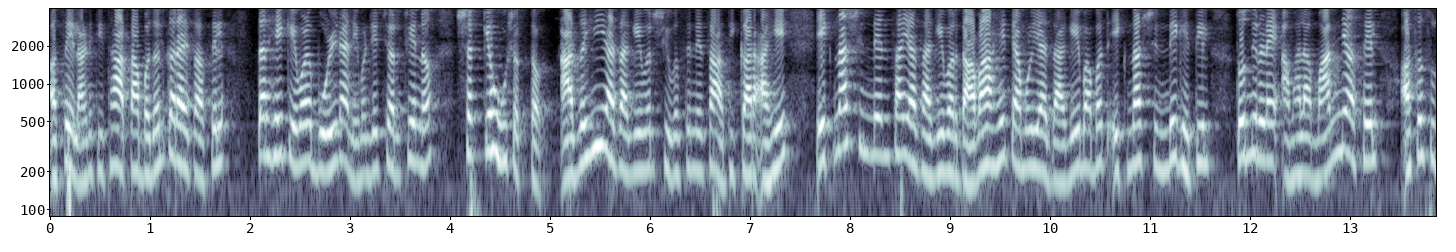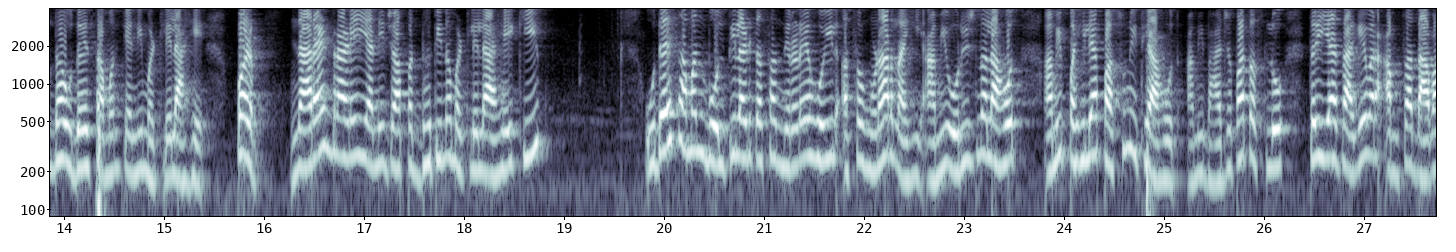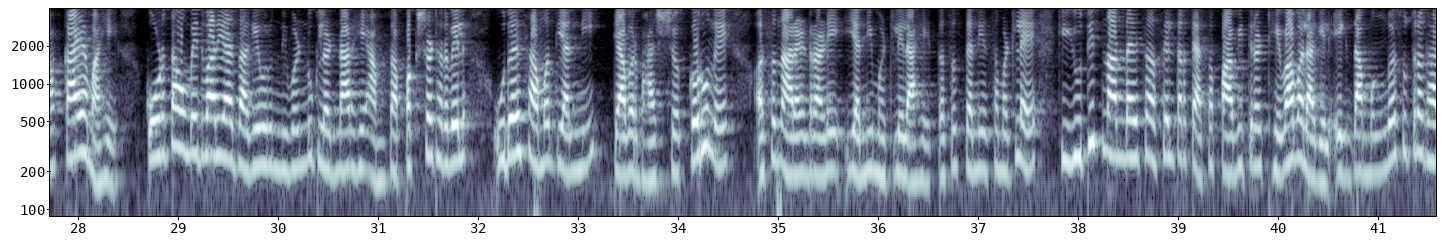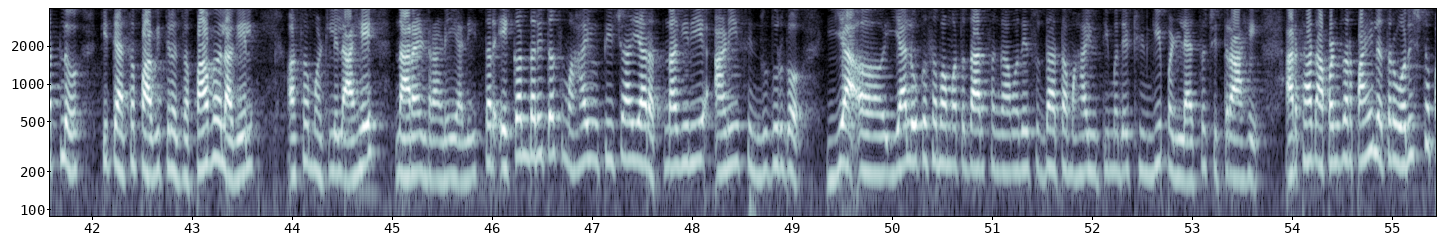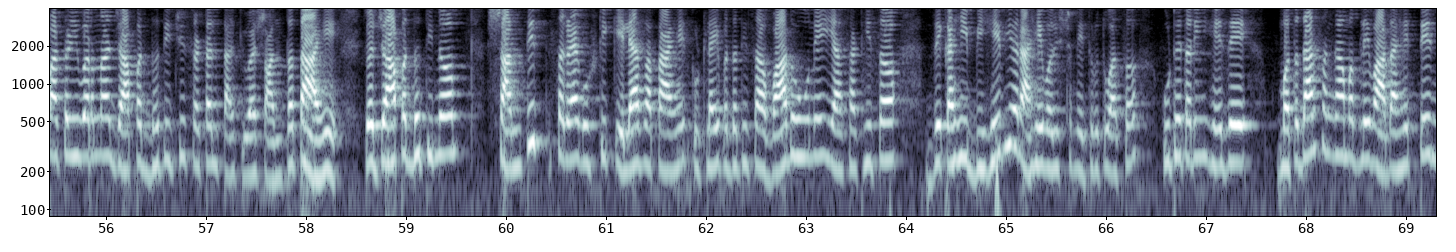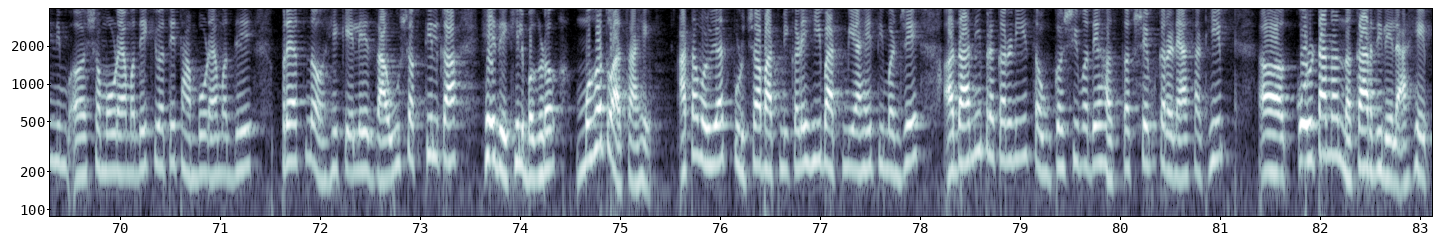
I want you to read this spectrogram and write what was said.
असेल आणि तिथं आता बदल करायचा असेल तर हे केवळ बोलण्याने म्हणजे चर्चेनं शक्य होऊ शकतं आजही या जागेवर शिवसेनेचा अधिकार आहे. एकनाथ शिंदेचा या जागेवर दावा आहे. त्यामुळे या जागेबाबत एकनाथ शिंदे घेतील तो निर्णय आम्हाला मान्य असेल असं सुद्धा उदय सामंत यांनी म्हटलेलं आहे. पण नारायण राणे यांनी ज्या पद्धतीनं म्हटलेलं आहे की उदय सामंत बोलतील आणि तसा निर्णय होईल असं होणार नाही. आम्ही ओरिजिनल आहोत. आम्ही पहिल्यापासून इथे आहोत. आम्ही भाजपात असलो तरी या जागेवर आमचा दावा कायम आहे. कोणता उमेदवार या जागेवरून निवडणूक लढणार हे आमचा पक्ष ठरवेल. उदय सामंत यांनी त्यावर भाष्य करू नये असं नारायण राणे यांनी म्हटलेलं आहे. तसंच त्यांनी असं म्हटलंय की युतीत नांदायचं असेल तर त्याचं पावित्र्य ठेवावं लागेल. एकदा मंगळसूत्र घातलं की त्याचं पावित्र्य जपावं लागेल. असं म्हटलेलं आहे नारायण राणे यांनी. तर एकंदरीतच महायुतीच्या या रत्नागिरी आणि सिंधुदुर्ग या या लोकसभा मतदारसंघामध्ये सुद्धा आता महायुतीमध्ये ठिणगी पडल्याचं चित्र आहे. अर्थात आपण जर पाहिलं तर वरिष्ठ पातळीवरनं ज्या पद्धतीची सटलता किंवा शांतता आहे किंवा ज्या पद्धतीनं शांतीत सगळ्या गोष्टी केल्या जात आहेत कुठल्याही पद्धतीचा वाद होऊ नये यासाठीचं जे काही बिहेवियर आहे वरिष्ठ नेतृत्वाचं कुठेतरी हे जे मतदारसंघामधले वाद आहेत ते निम- शमवण्यामध्ये किंवा ते थांबवण्यामध्ये प्रयत्न हे केले जाऊ शकतील का हे देखील बघणं महत्वाचं आहे. आता वळूयात पुढच्या बातमीकडे. ही बातमी आहे ती म्हणजे अदानी प्रकरणी चौकशीमध्ये हस्तक्षेप करण्यासाठी कोर्टानं नकार दिलेला आहे.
